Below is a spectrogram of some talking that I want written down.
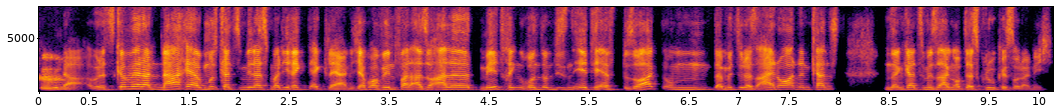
Mhm. Ja, aber das können wir dann nachher, muss, kannst du mir das mal direkt erklären. Ich habe auf jeden Fall also alle Metriken rund um diesen ETF besorgt, um, damit du das einordnen kannst. Und dann kannst du mir sagen, ob das klug ist oder nicht.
